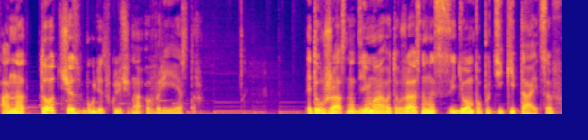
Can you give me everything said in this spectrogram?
она тотчас будет включена в реестр. Это ужасно, Дима, это ужасно. Мы идем по пути китайцев,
